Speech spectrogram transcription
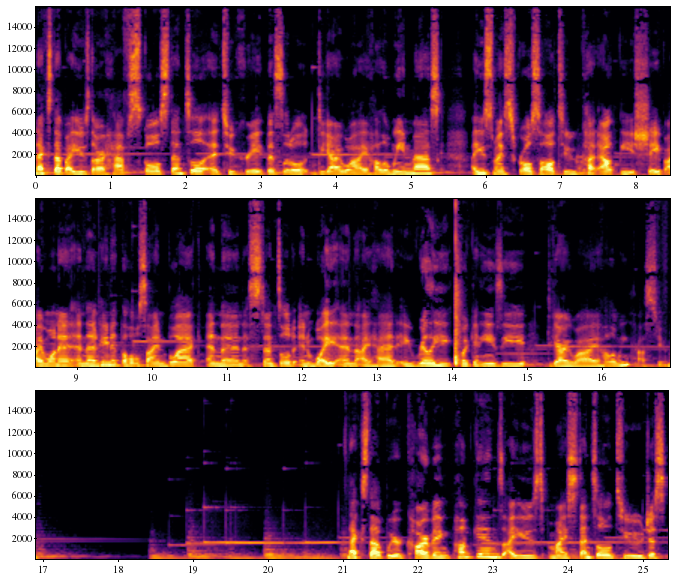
Next up, I used our half skull stencil uh, to create this little DIY Halloween mask. I used my scroll saw to cut out the shape I wanted and then painted the whole sign black and then stenciled in white and I had a really quick and easy DIY Halloween costume. Next up, we are carving pumpkins. I used my stencil to just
